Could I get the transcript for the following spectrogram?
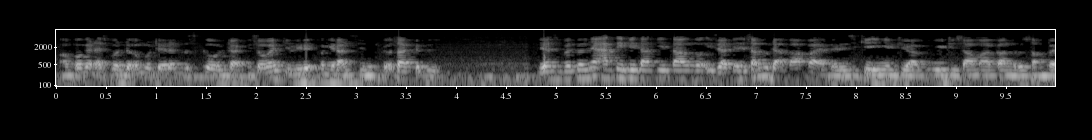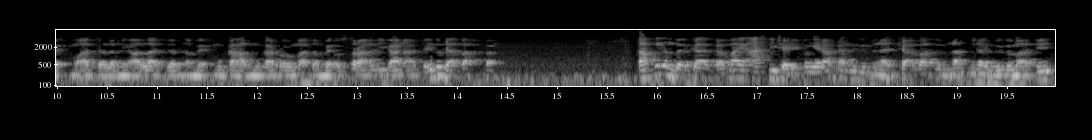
Apa kena pondok modern terus kodak, bisa wae dilirik pengiran sini. Gak sakit. Ya sebetulnya aktivitas kita untuk izati Islam tidak apa-apa ya dari segi ingin diakui disamakan terus sampai muadalah yang Allah sampai muka muka Roma sampai Australia Kanada itu tidak apa-apa. Tapi lembaga agama yang asli dari pengiran kan itu benar. Dakwah tunas minat dulu mati.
